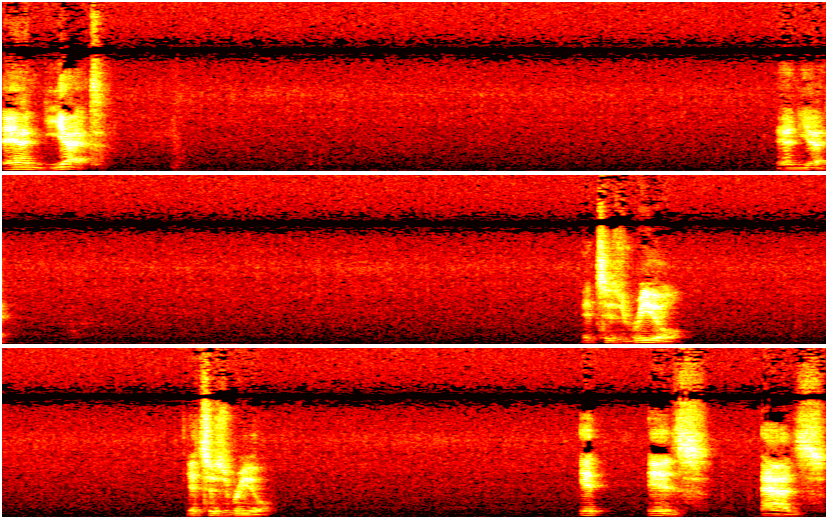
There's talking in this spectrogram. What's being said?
And yet, and yet, It's as real. It's as real. It is as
